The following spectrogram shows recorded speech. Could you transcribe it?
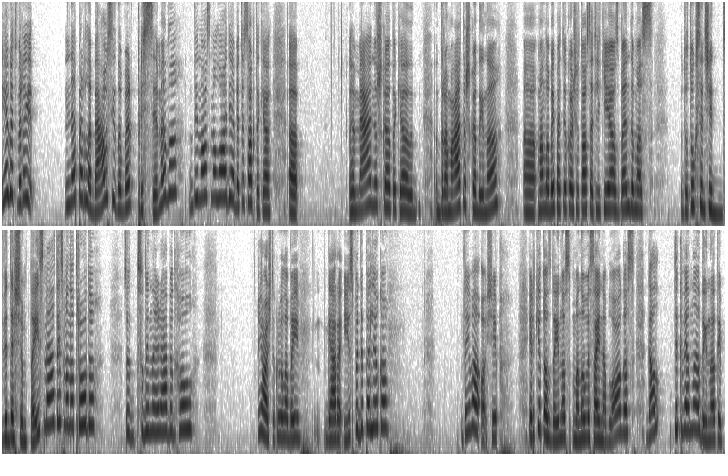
Jeigu atvirai, ne per labiausiai dabar prisimenu dainos melodiją, bet tiesiog tokia uh, meniška, tokia dramatiška daina. Uh, man labai patiko šitos atlikėjos bandymas 2020 metais, man atrodo, su, su daina Rabbit Hole. Jo, iš tikrųjų labai gerą įspūdį paliko. Tai va, o šiaip ir kitos dainos, manau, visai neblogos. Gal tik viena daina taip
